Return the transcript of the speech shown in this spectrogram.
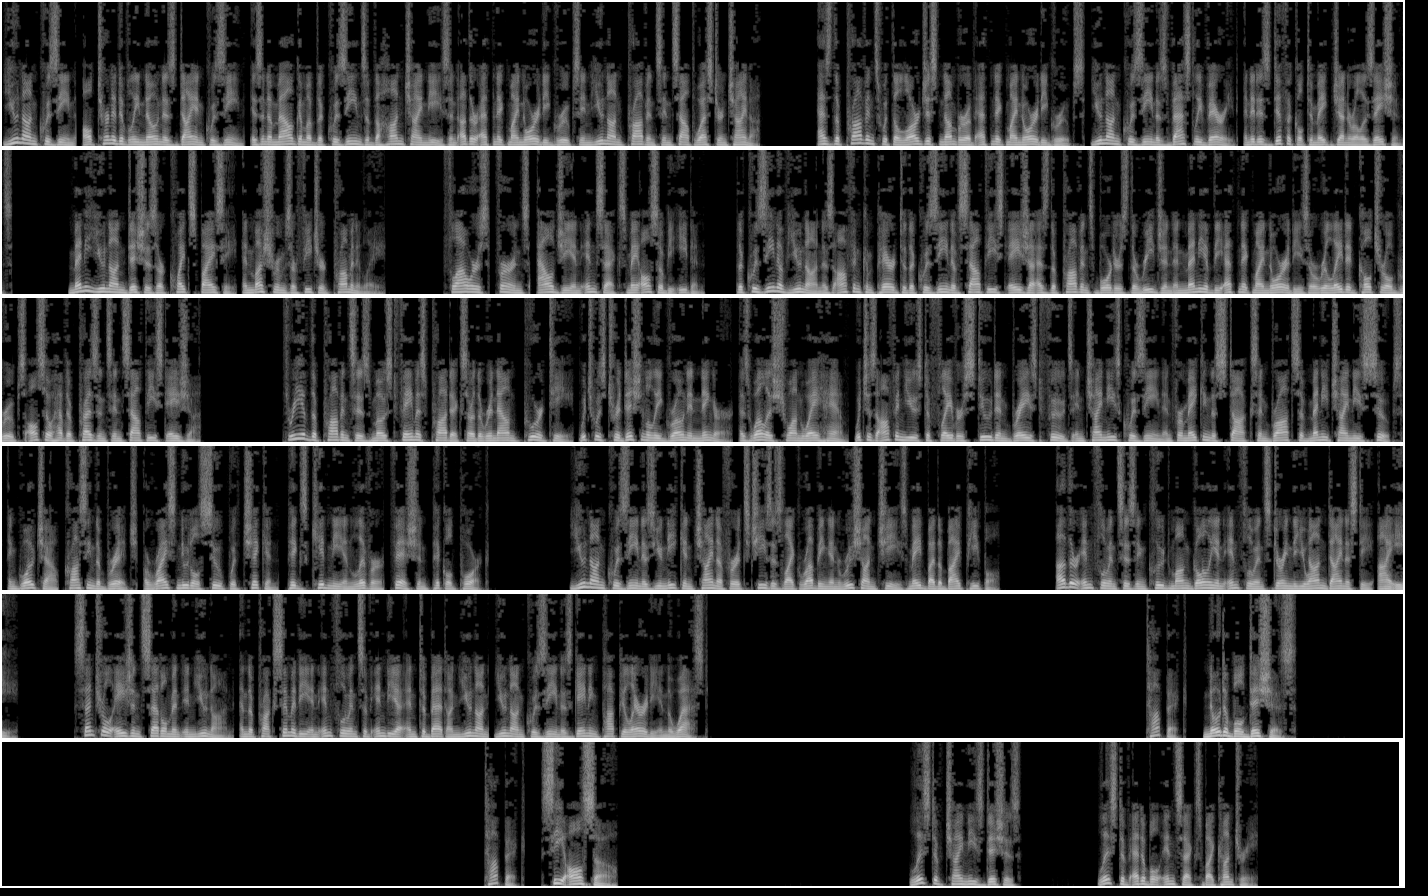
Yunnan cuisine, alternatively known as Dian cuisine, is an amalgam of the cuisines of the Han Chinese and other ethnic minority groups in Yunnan province in southwestern China. As the province with the largest number of ethnic minority groups, Yunnan cuisine is vastly varied, and it is difficult to make generalizations. Many Yunnan dishes are quite spicy, and mushrooms are featured prominently. Flowers, ferns, algae and insects may also be eaten. The cuisine of Yunnan is often compared to the cuisine of Southeast Asia as the province borders the region and many of the ethnic minorities or related cultural groups also have a presence in Southeast Asia. Three of the province's most famous products are the renowned pu'er tea, which was traditionally grown in Ning'er, as well as xuanwei ham, which is often used to flavor stewed and braised foods in Chinese cuisine and for making the stocks and broths of many Chinese soups, and guoqiao crossing the bridge, a rice noodle soup with chicken, pig's kidney and liver, fish and pickled pork. Yunnan cuisine is unique in China for its cheeses like Rubing and Rushan cheese made by the Bai people. Other influences include Mongolian influence during the Yuan dynasty i.e. Central Asian settlement in Yunnan, and the proximity and influence of India and Tibet on Yunnan. Yunnan cuisine is gaining popularity in the West. Notable dishes See also List of Chinese dishes. List of edible insects by country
